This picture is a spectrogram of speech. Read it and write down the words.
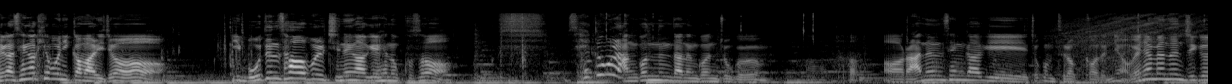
제가 생각해보니까 말이죠 이 모든 사업을 진행하게 해놓고서 세금을 안 걷는다는 건 조금 아, 어, 라는 생각이 조금 들었거든요. 왜냐면은 지금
